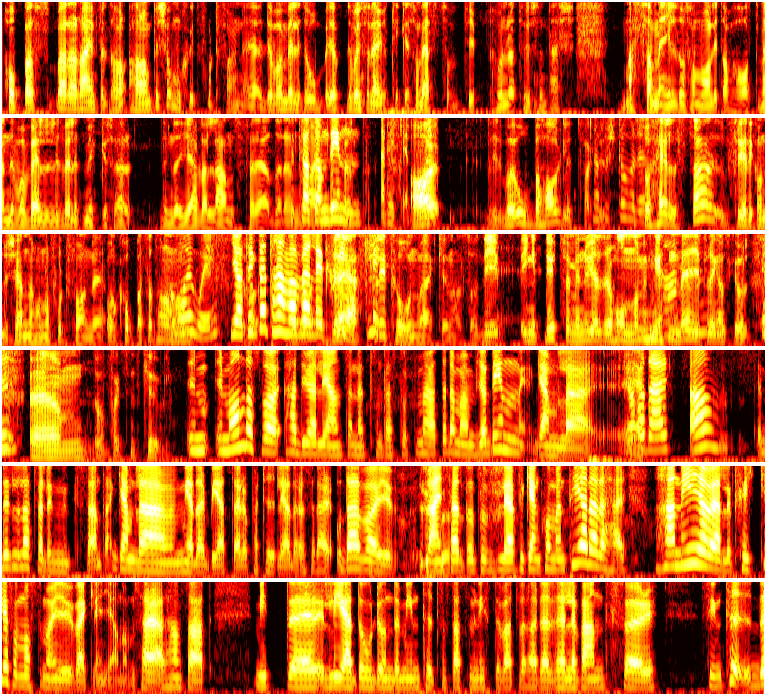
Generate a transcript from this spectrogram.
Hoppas bara Reinfeldt, har, har han personskydd fortfarande? Det var en väldigt obe- det var en sån där artikel som lästes av typ 100 000 pers Massa mail då som vanligt av hat men det var väldigt väldigt mycket så här Den där jävla landsförrädaren Vi pratar om din artikel. Ja det var obehagligt faktiskt. Så hälsa Fredrik om du känner honom fortfarande och hoppas att han har Oh, I. Jag tyckte att han var det väldigt gräslig skicklig. ton verkligen alltså. Det är inget nytt för mig, nu gäller det honom mer än mig för en gångs skull. Ehm, det var faktiskt inte kul. I, I måndags var, hade ju Alliansen ett sånt här stort möte där man bjöd in gamla Jag eh, var där. Ja, det lät väldigt intressant. Gamla medarbetare och partiledare och sådär. Och där var ju Reinfeldt och så fick han kommentera det här. Och han är ju väldigt skicklig för måste man ju verkligen genom. Så här, att han sa att mitt eh, ledord under min tid som statsminister var att vara relevant för sin tid.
